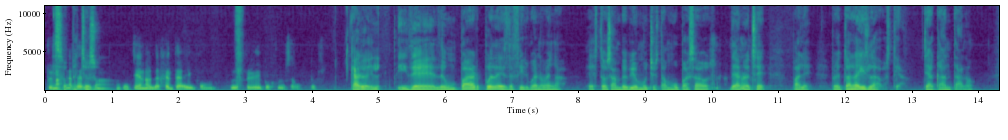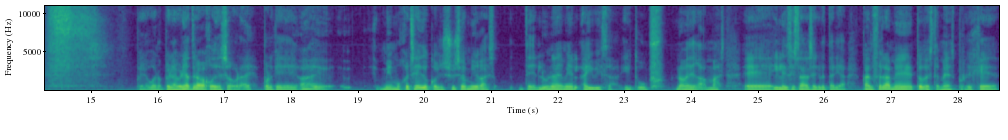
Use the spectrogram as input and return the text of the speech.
tú imagínate los llenos de gente ahí con los periódicos con los agujeros. Claro, y, y de, de un par puedes decir, bueno, venga, estos han bebido mucho, están muy pasados de anoche, vale, pero toda la isla, hostia, ya canta, ¿no? Pero bueno, pero habría trabajo de sobra, ¿eh? Porque, ay, mi mujer se ha ido con sus amigas de luna de miel a Ibiza y tú, pf, no me digas más. Eh, y le dices a la secretaria, cancélame todo este mes, porque es que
